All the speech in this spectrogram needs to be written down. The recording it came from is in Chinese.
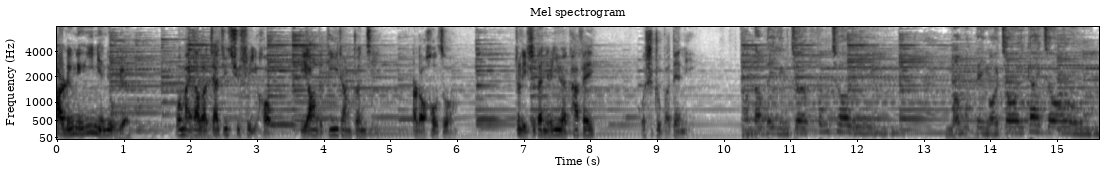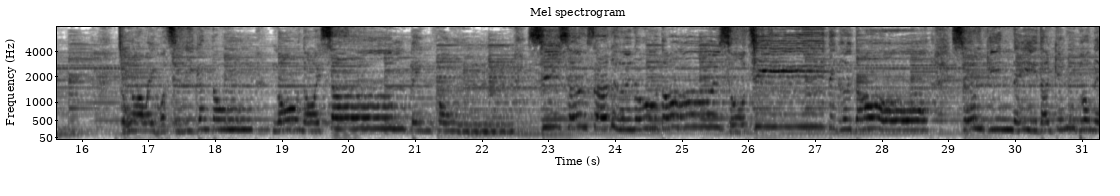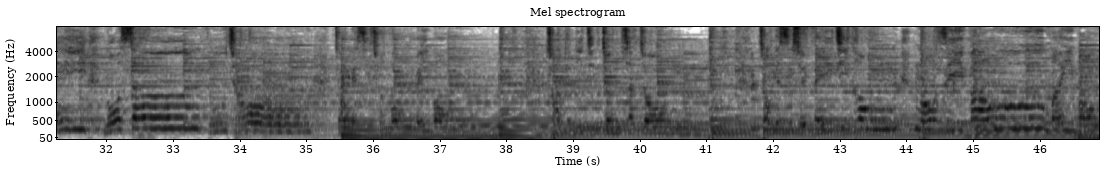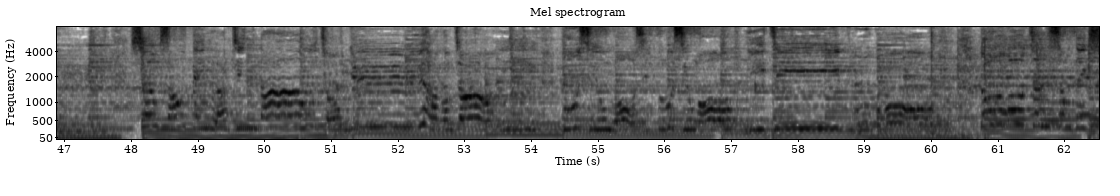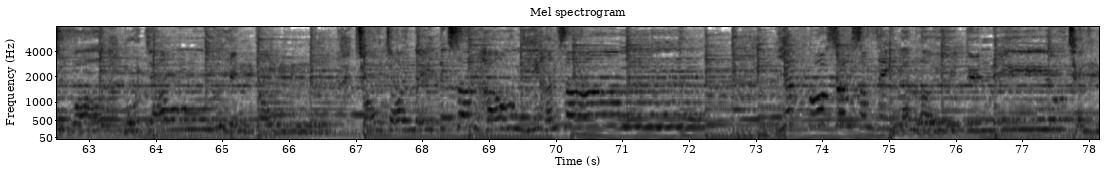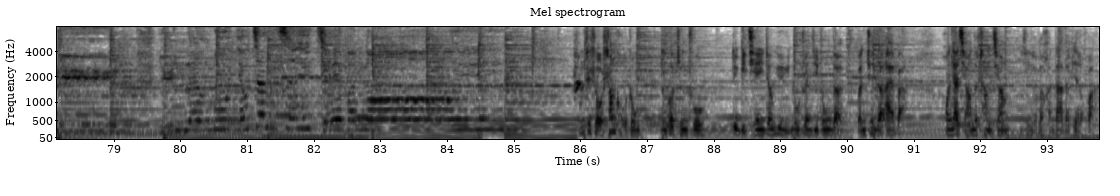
二零零一年六月，我买到了家驹去世以后 Beyond 的第一张专辑《二楼后座》。这里是带你音乐咖啡，我是主播 Danny。淡淡地迎着风吹，默默地呆在街中。早话为何是更冻？我内心冰封，思想失去脑袋，傻痴的去躲。想见你，但竟怕你，我心苦楚。昨日是场梦，美梦。昨日已情尽失踪。昨日是谁被刺痛？我是否迷蒙？双手冰冷颤抖，藏于黑暗中。苦笑我是苦笑我，从这首《伤口》中能够听出，对比前一张粤语录专辑中的《完全的爱吧》，黄家强的唱腔已经有了很大的变化。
